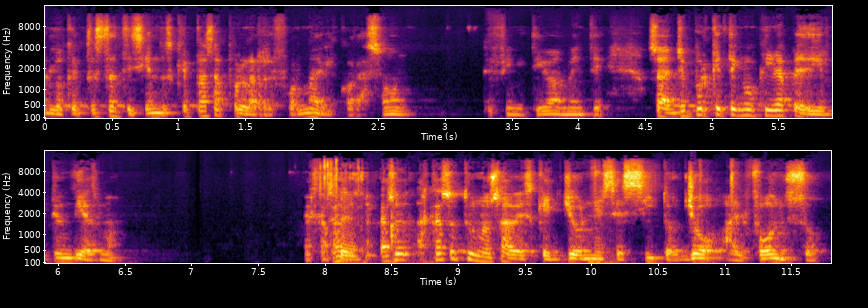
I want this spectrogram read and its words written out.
lo que tú estás diciendo es que pasa por la reforma del corazón, definitivamente. O sea, ¿yo por qué tengo que ir a pedirte un diezmo? ¿Acaso, ¿acaso, tú no sabes que yo necesito, yo, Alfonso,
